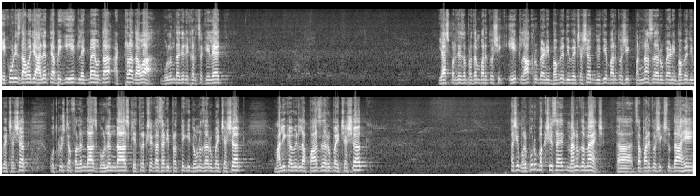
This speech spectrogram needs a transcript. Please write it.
एकोणीस धावा ज्या आल्या त्यापैकी एक लेगबाय होता अठरा धावा गोलंदाजाने खर्च केल्या आहेत. या स्पर्धेचं प्रथम पारितोषिक एक लाख रुपये आणि भव्य दिव्य चषक द्वितीय पारितोषिक पन्नास हजार रुपये आणि भव्य दिव्य चषक उत्कृष्ट फलंदाज गोलंदाज क्षेत्रक्षकासाठी प्रत्येकी दोन हजार रुपये चषक मालिकावीरला पाच हजार रुपये चषक. असे भरपूर बक्षीस आहेत. मॅन ऑफ द मॅच चा पारितोषिकसुद्धा आहे.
